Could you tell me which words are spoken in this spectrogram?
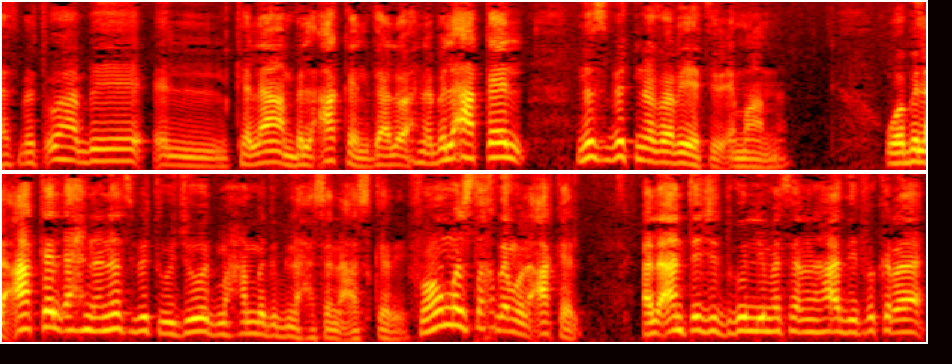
أثبتوها بالكلام بالعقل. قالوا إحنا بالعقل نثبت نظرية الإمامة وبالعقل إحنا نثبت وجود محمد بن الحسن العسكري. فهم استخدموا العقل. الآن تجي تقول لي مثلا هذه فكرة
